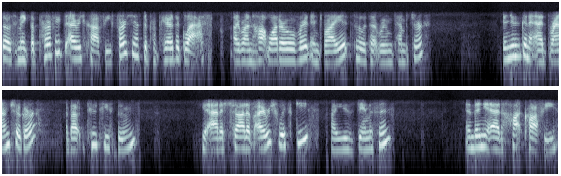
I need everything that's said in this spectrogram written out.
So, to make the perfect Irish coffee, first you have to prepare the glass. I run hot water over it and dry it so it's at room temperature. Then you're going to add brown sugar, about two teaspoons. You add a shot of Irish whiskey. I use Jameson. And then you add hot coffee.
